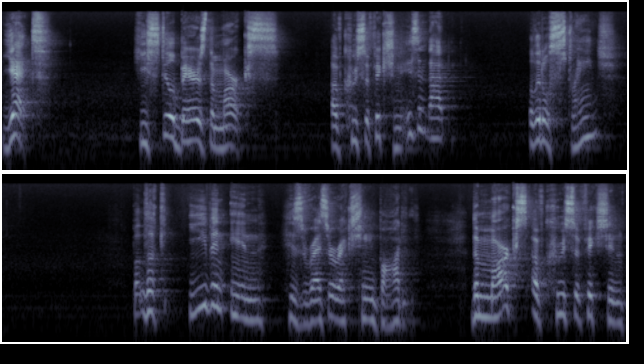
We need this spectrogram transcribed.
Yet, he still bears the marks of crucifixion. Isn't that a little strange? But look, even in his resurrection body, the marks of crucifixion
